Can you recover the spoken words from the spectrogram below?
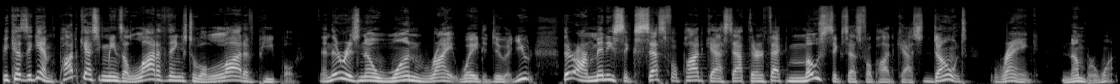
Because again, podcasting means a lot of things to a lot of people, and there is no one right way to do it. You there are many successful podcasts out there. In fact, most successful podcasts don't rank number 1.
